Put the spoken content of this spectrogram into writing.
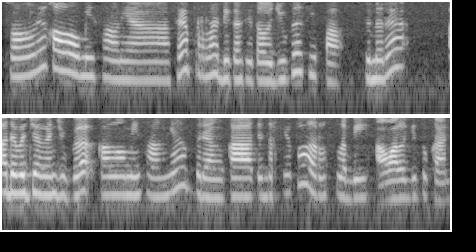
Soalnya kalau misalnya saya pernah dikasih tahu juga sih Pak, sebenarnya ada wejangan juga kalau misalnya berangkat interview tuh harus lebih awal gitu kan.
